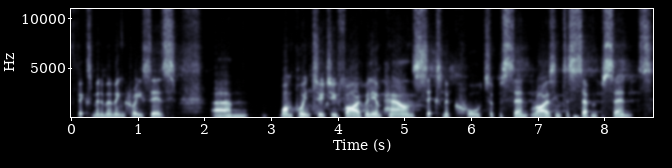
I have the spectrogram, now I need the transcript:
fixed minimum increases. Um, 1.225 million pounds, six and a quarter percent, rising to seven percent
